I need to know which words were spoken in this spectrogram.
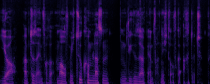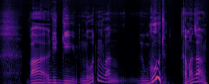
ja, habe das einfach mal auf mich zukommen lassen und wie gesagt, einfach nicht drauf geachtet. War, die, die Noten waren gut, kann man sagen.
